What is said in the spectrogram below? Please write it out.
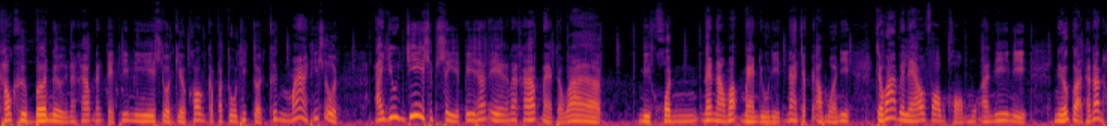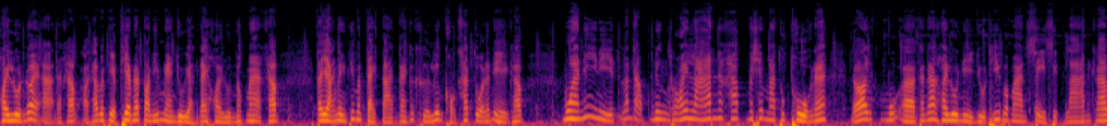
เขาคือเบอร์หนึ่งนะครับ นักเตะที่มีส่วนเกี่ยวข้องกับประตูที่เกิดขึ้นมากที่สุด อายุ 24 ปีท่านเองนะครับ แหมแต่ว่ามีคนแนะนำว่าแมนยูนี่น่าจะไปเอามัวนี่ จะว่าไปแล้วฟอร์มของมูอานี่นี่ เหนือกว่าทางด้านฮอยลุนด้วยอะนะครับเอาถ้าไปเปรียบเทียบนะตอนนี้แมนยูอยากได้ฮอยลุนมากๆครับ แต่อย่างหนึ่งที่มันแตกต่างกันก็คือเรื่องของค่าตัวนั่นเองครับมัวนี่นี่ระดับ 100 ล้านนะครับ ไม่ใช่มาถูกๆนะ แต่ว่ามูอ่าทางด้านฮอยลุนนี่อยู่ที่ประมาณ 40 ล้านครับ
